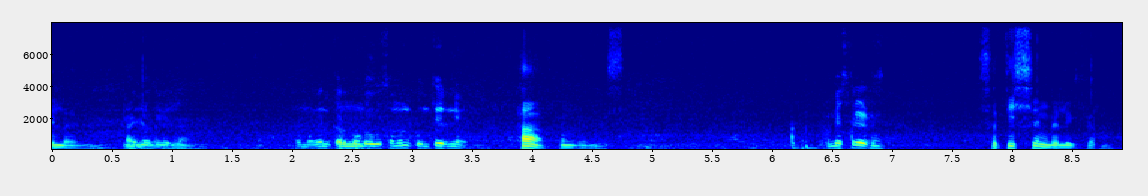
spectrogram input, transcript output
ಇಲ್ಲ ಇಲ್ಲ. ಮಗನ ಕರ್ಕೊಂಡು ಹೋಗೋ ಸಂಬಂಧ ಕುಂತೀರಿ ನೀವು? ಹಾಂ ನಿಮ್ಮ ಹೆಸರು ಹೇಳ್ರಿ? ಸತೀಶ್ ಅಂಗಲಿಕರ್ ಅಂತ.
